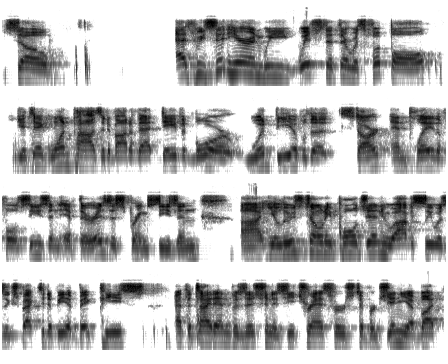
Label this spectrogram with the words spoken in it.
So as we sit here and we wish that there was football, you take one positive out of that. David Moore would be able to start and play the full season if there is a spring season. Uh, you lose Tony Poljan, who obviously was expected to be a big piece at the tight end position as he transfers to Virginia. But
